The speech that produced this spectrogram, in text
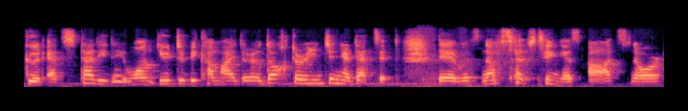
good at study, they want you to become either a doctor or engineer. That's it. There was no such thing as arts nor,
